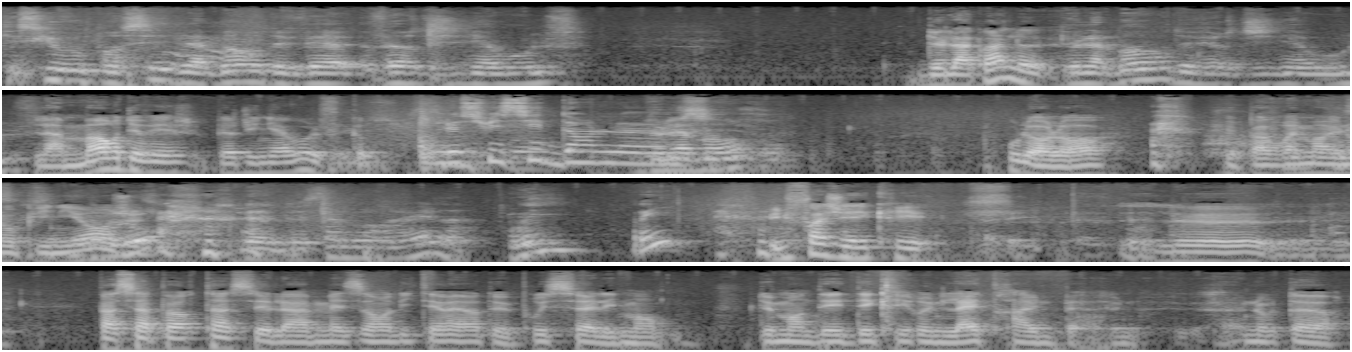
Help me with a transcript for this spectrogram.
Qu'est-ce que vous pensez de la mort de Ver- Virginia Woolf? De la quoi le- De la mort de Virginia Woolf La mort de Vir- Virginia Woolf. comme- Le suicide dans De le. la mort Ouh là là. Je n'ai pas vraiment une opinion. je- De, de Saint-Morel Oui Une fois, j'ai écrit le Passaporta, c'est la maison littéraire de Bruxelles. Ils m'ont demandé d'écrire une lettre à une un auteur.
